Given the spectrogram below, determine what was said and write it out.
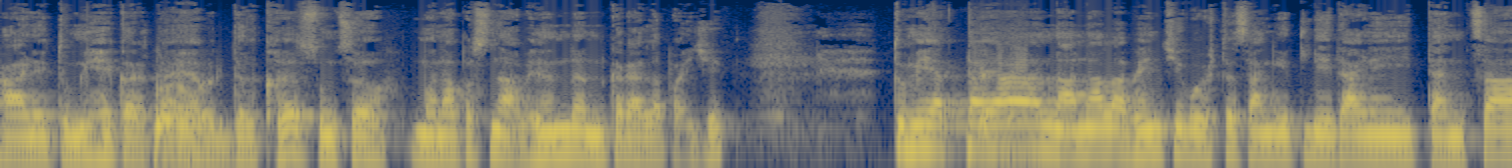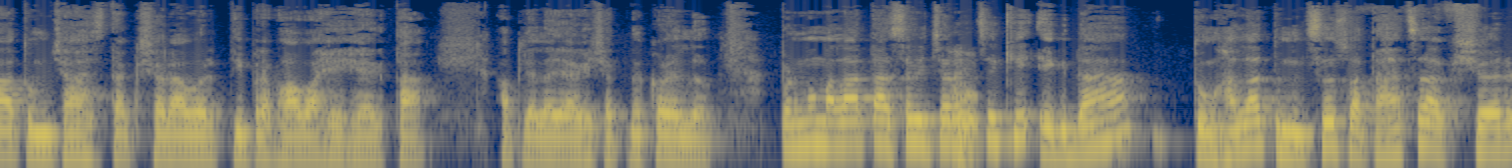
आणि तुम्ही हे करताय याबद्दल खरंच तुमचं मनापासून अभिनंदन करायला पाहिजे. तुम्ही आता या नाना लाभेंची गोष्ट सांगितलीत आणि त्यांचा तुमच्या हस्ताक्षरावरती प्रभाव आहे हे आता आपल्याला या ह्याच्यातनं कळलं. पण मग मला आता असं विचारायचं की एकदा तुम्हाला तुमचं स्वतःचं अक्षर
